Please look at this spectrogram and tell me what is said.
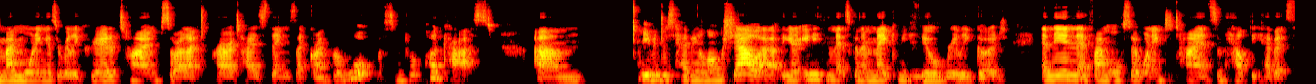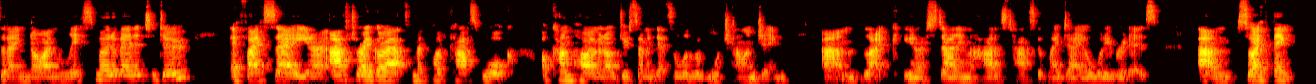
my morning is a really creative time so i like to prioritize things like going for a walk listening to a podcast um, even just having a long shower you know anything that's going to make me feel mm. really good and then if i'm also wanting to tie in some healthy habits that i know i'm less motivated to do if i say you know after i go out for my podcast walk i'll come home and i'll do something that's a little bit more challenging um, like you know starting the hardest task of my day or whatever it is um, so i think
